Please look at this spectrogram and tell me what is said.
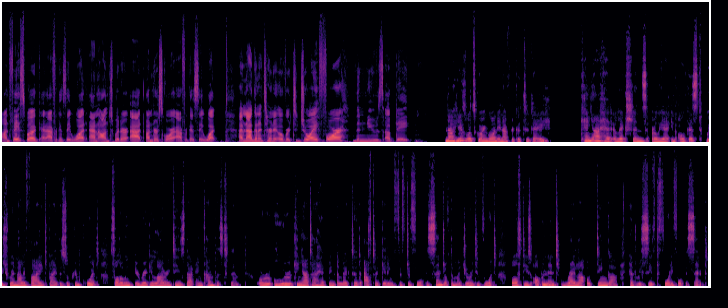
on Facebook at Africa Say What, and on Twitter at underscore Africa Say What. I'm now going to turn it over to Joy for the news update. Now, here's what's going on in Africa today. Kenya had elections earlier in August, which were nullified by the Supreme Court following irregularities that encompassed them. Uhuru Kenyatta had been elected after getting 54% of the majority vote, whilst his opponent Raila Odinga had received 44%.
